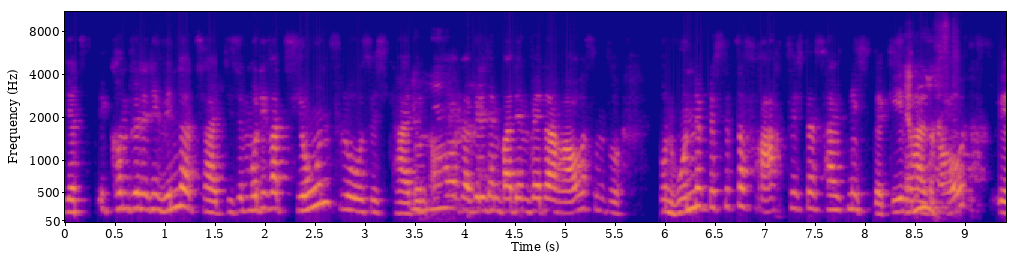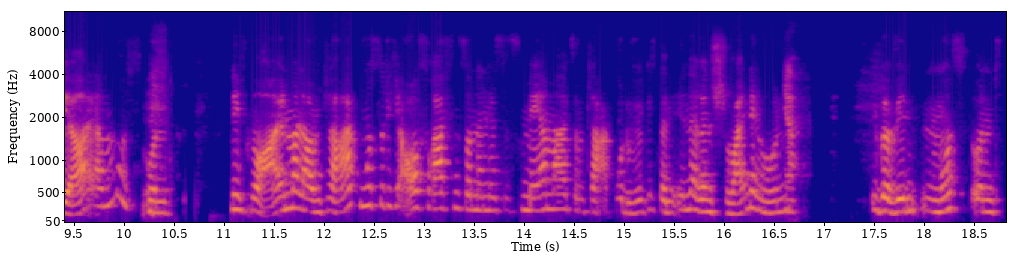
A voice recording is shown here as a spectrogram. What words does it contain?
jetzt kommt wieder die Winterzeit, diese Motivationslosigkeit mhm. und oh, wer will denn bei dem Wetter raus und so. Und Hundebesitzer fragt sich das halt nicht. Der geht er halt muss. raus. Ja, er muss. Und nicht nur einmal am Tag musst du dich aufraffen, sondern es ist mehrmals am Tag, wo du wirklich deinen inneren Schweinehund ja überwinden musst. Und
